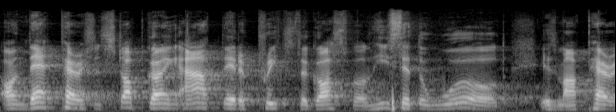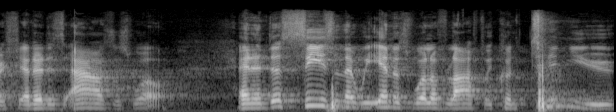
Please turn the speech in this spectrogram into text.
on that parish and stop going out there to preach the gospel. And he said, The world is my parish, and it is ours as well. And in this season that we end as well of life, we continue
